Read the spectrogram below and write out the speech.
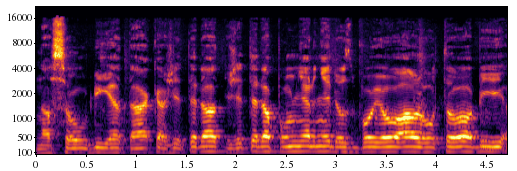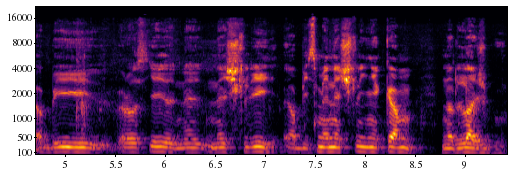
na soudy a tak, a že teda, že teda poměrně dost bojoval o to, aby, aby prostě ne, nešli, aby jsme nešli někam na dlažbu.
